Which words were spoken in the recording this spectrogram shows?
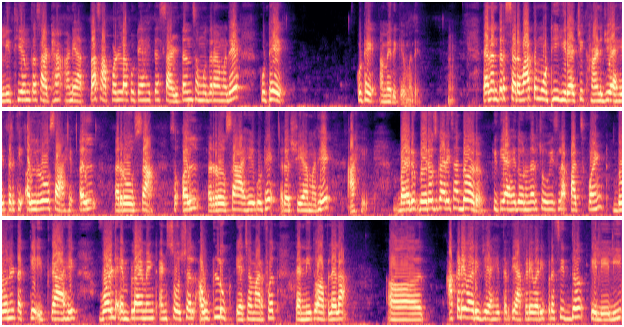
लिथियमचा साठा. आणि आत्ता सापडला कुठे आहे? त्या सॅल्टन समुद्रामध्ये कुठे? कुठे? अमेरिकेमध्ये. त्यानंतर सर्वात मोठी हिऱ्याची खाण जी आहे तर ती अल्रोसा आहे. अल रोसा. सो अल रोसा आहे कुठे? रशियामध्ये आहे. बेरोजगारीचा दर किती आहे? दोन हजार चोवीसला पाच पॉईंट दोन टक्के इतका आहे. World Employment and Social Outlook याच्या मार्फत त्यांनी तो आपल्याला आकडेवारी जी आहे तर ती आकडेवारी प्रसिद्ध केलेली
